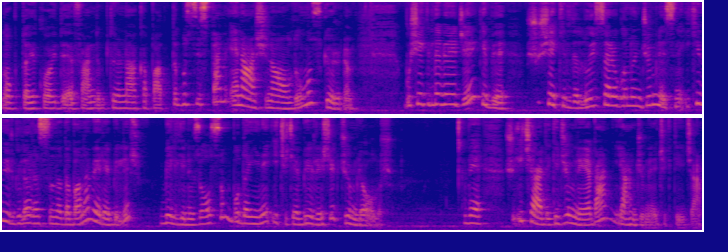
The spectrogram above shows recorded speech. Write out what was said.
noktayı koydu, efendim tırnağı kapattı. Bu sistem en aşina olduğumuz görünüm. Bu şekilde vereceği gibi şu şekilde Louis Aragon'un cümlesini iki virgül arasında da bana verebilir. Bilginiz olsun. Bu da yine iç içe birleşik cümle olur. Ve şu içerideki cümleye ben yan cümlecik diyeceğim.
